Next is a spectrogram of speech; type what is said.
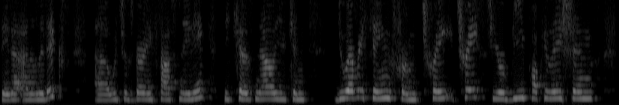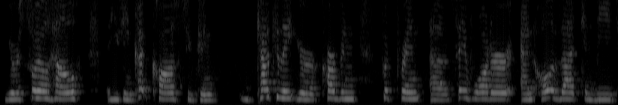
data analytics, uh, which is very fascinating because now you can do everything from tra trace your bee populations, your soil health, you can cut costs, you can calculate your carbon footprint, uh, save water, and all of that can be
